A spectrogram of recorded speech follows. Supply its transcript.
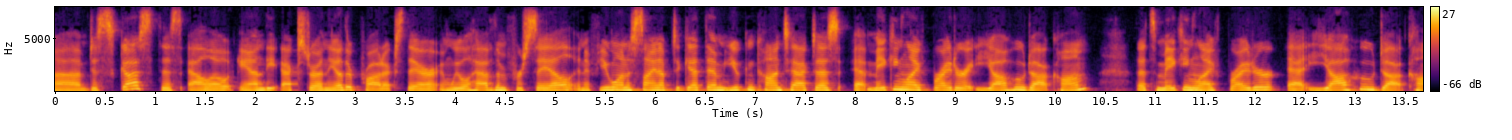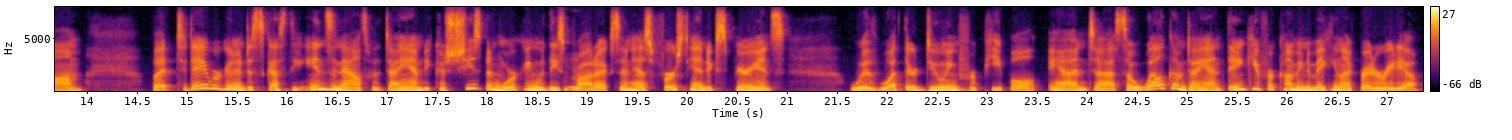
um, discuss this aloe and the extra and the other products there, and we will have them for sale. And if you want to sign up to get them, you can contact us at makinglifebrighter at yahoo.com. That's makinglifebrighter at yahoo.com. But today we're going to discuss the ins and outs with Diane because she's been working with these products and has firsthand experience with what they're doing for people. And uh, so, welcome, Diane. Thank you for coming to Making Life Brighter Radio.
